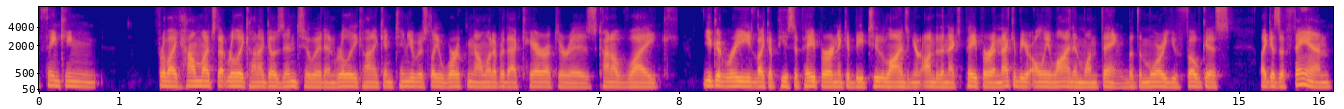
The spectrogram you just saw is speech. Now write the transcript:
thinking for like how much that really kind of goes into it and really kind of continuously working on whatever that character is kind of like you could read like a piece of paper and it could be two lines and you're on to the next paper and that could be your only line in one thing but the more you focus like as a fan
